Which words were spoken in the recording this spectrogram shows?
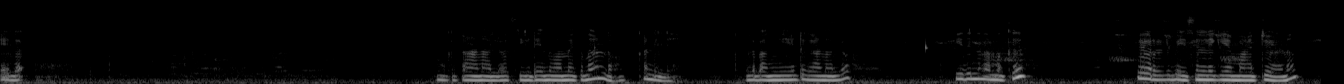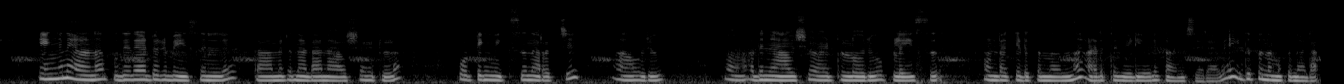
ഇല. നമുക്ക് കാണാമല്ലോ സീഡിൽ നിന്ന് വന്നേക്കുന്നുണ്ടോ കണ്ടില്ലേ? നല്ല ഭംഗിയായിട്ട് കാണാമല്ലോ ഇതിന് നമുക്ക് വേറൊരു ബേസിനിലേക്ക് ഞാൻ മാറ്റുകയാണ്. എങ്ങനെയാണ് പുതിയതായിട്ടൊരു ബേസിനിൽ താമര നടാൻ ആവശ്യമായിട്ടുള്ള പൊട്ടിങ് മിക്സ് നിറച്ച് ആ ഒരു അതിനാവശ്യമായിട്ടുള്ള ഒരു പ്ലേസ് ഉണ്ടാക്കിയെടുക്കുന്നതെന്ന് അടുത്ത വീഡിയോയിൽ കാണിച്ചു തരാവേ. ഇതിപ്പോൾ നമുക്ക് നടാം.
